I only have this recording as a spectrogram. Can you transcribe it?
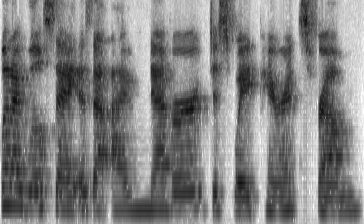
what i will say is that i never dissuade parents from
